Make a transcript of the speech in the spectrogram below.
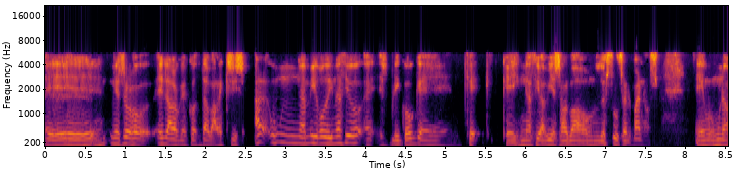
eh, eso era lo que contaba Alexis. Ah, un amigo de Ignacio eh, explicó que, que, Ignacio había salvado a uno de sus hermanos en una,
